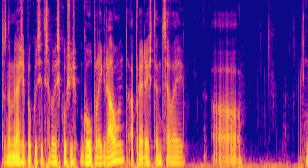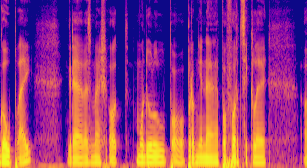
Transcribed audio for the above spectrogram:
To znamená, že pokud si třeba vyzkoušíš Go Playground a projedeš ten celý uh, Go Play, kde vezmeš od modulů po proměné, po for cykly, uh,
